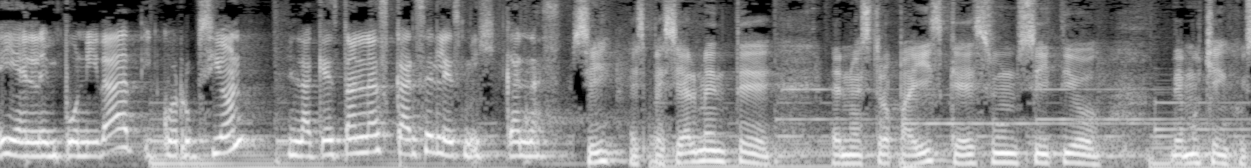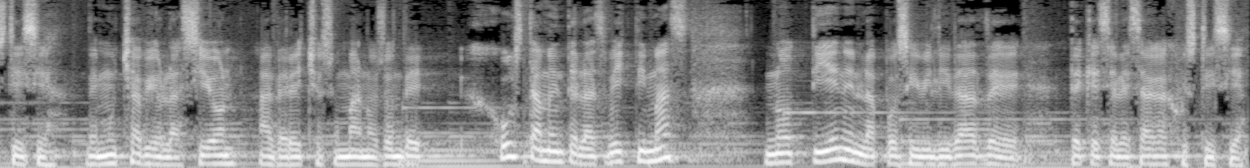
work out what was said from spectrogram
y en la impunidad y corrupción en la que están las cárceles mexicanas. Sí, especialmente en nuestro país, que es un sitio de mucha injusticia, de mucha violación a derechos humanos, donde justamente las víctimas no tienen la posibilidad de, de que se les haga justicia.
